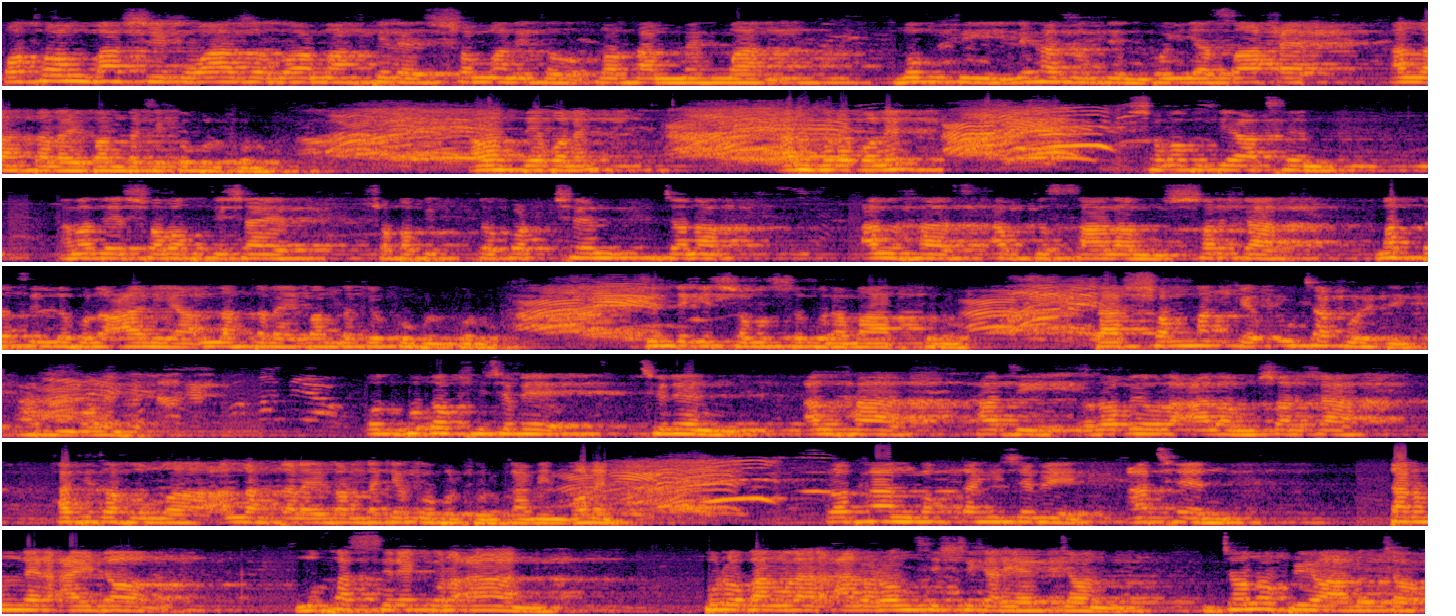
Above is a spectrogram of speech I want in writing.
প্রথম বার্ষিক ওয়াজ ও দোয়া মাহফিলের সম্মানিত প্রধান মেহমান মুফতি লিহাজউদ্দিন ভুইয়া সাহেব আল্লাহ তালা এই বান্দাকে কবুল করুন আওয়াজ দিয়ে বলেন। আরও জোরে বলেন। সভাপতি আছেন আমাদের সভাপতি সাহেব সভাপতিত্ব করছেন জনাব আলহাজ আব্দুল সালাম সরকার মাদ্দাসিল্লাহুল আলিয়া আল্লাহ তালা এই বান্দাকে কবুল করুন জিন্দগির সমস্ত গুণা মাফ করুন তার সম্মানকে উঁচা করে দিক আমি বলেন। উদ্বোধক হিসেবে ছিলেন আলহাজ হাজি রবিউল আলম সরকার, হাফিজাহুল্লাহ, আল্লাহ তালা এই বান্দাকে কবুল করুক, আমিন বলেন। প্রধান বক্তা হিসেবে আছেন তারুণ্যের আইডল, মুফাসসিরে কোরআন, পুরো বাংলার আলোড়ন সৃষ্টিকারী একজন জনপ্রিয় আলোচক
